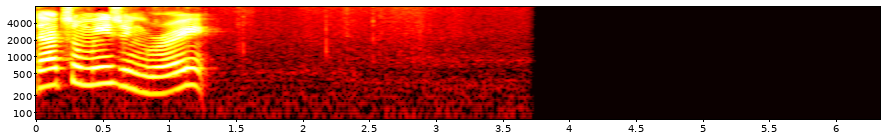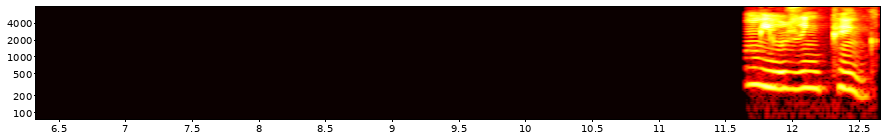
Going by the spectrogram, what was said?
That's amazing, right? I'm using pink.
